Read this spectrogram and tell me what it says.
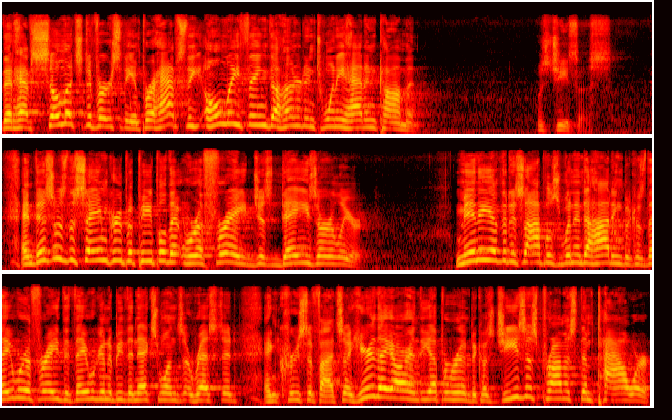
that have so much diversity, and perhaps the only thing the 120 had in common was Jesus. And this was the same group of people that were afraid just days earlier. Many of the disciples went into hiding because they were afraid that they were going to be the next ones arrested and crucified. So here they are in the upper room because Jesus promised them power.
